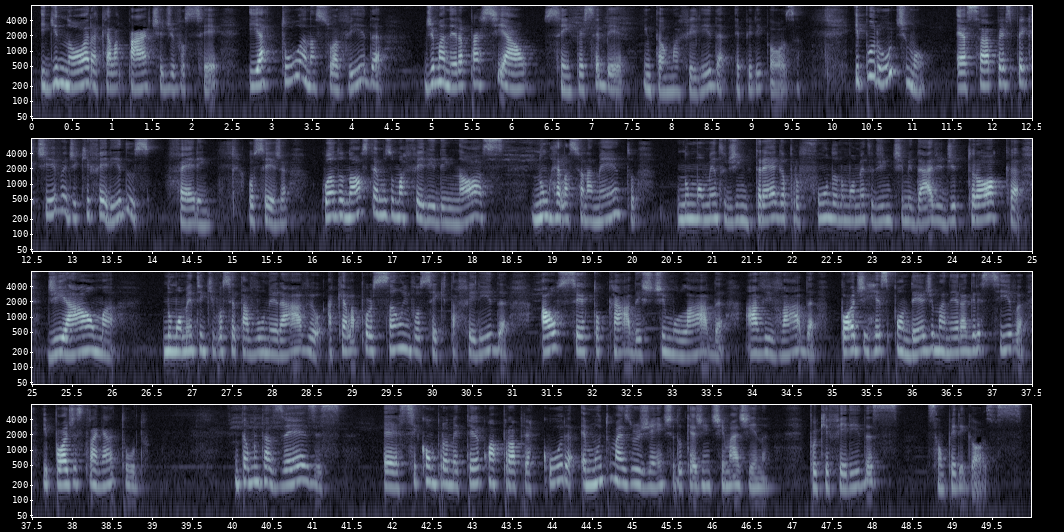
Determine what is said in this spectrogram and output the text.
ignora aquela parte de você e atua na sua vida de maneira parcial, sem perceber. Então, uma ferida é perigosa. E por último, essa perspectiva de que feridos ferem. Ou seja, quando nós temos uma ferida em nós, num relacionamento, num momento de entrega profunda, num momento de intimidade, de troca, de alma, no momento em que você está vulnerável, aquela porção em você que está ferida, ao ser tocada, estimulada, avivada, pode responder de maneira agressiva e pode estragar tudo. Então, muitas vezes, é, se comprometer com a própria cura é muito mais urgente do que a gente imagina, porque feridas são perigosas.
